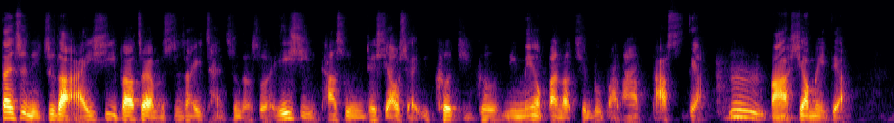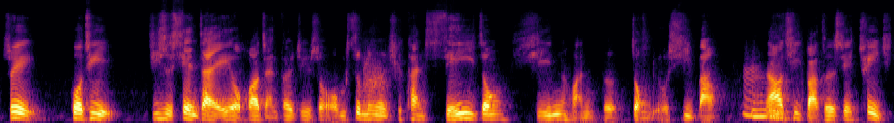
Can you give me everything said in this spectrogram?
但是你知道癌细胞在我们身上一产生的时候，也许它是你的小小一颗几颗，你没有办法全部把它打死掉，嗯，把它消灭掉。所以过去即使现在也有发展到，就是说我们是不是去看血液中循环的肿瘤细胞？然后去把这些萃取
